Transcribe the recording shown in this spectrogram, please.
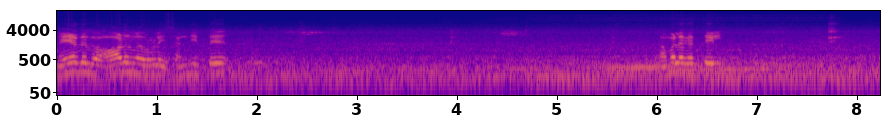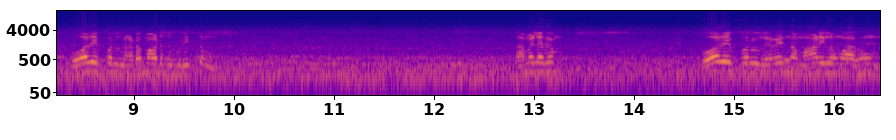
மேதகு ஆளுநர்களை சந்தித்து தமிழகத்தில் போதைப்பொருள் நடமாடுவது குறித்தும் தமிழகம் போதைப்பொருள் நிறைந்த மாநிலமாகவும்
